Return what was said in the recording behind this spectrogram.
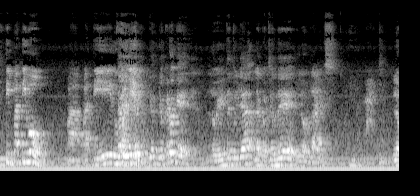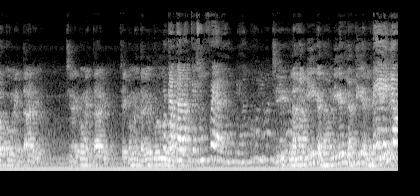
Un tip para ti, bobo. Para ti, No, yo, yo- yo creo que lo dijiste tú ya, la cuestión de los likes, los comentarios. Si no hay comentarios, si hay comentarios de puro Porque hasta las que son feas les dan- le dan coño. Sí, las amigas, las amigas y las tías. les ¡Bella!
